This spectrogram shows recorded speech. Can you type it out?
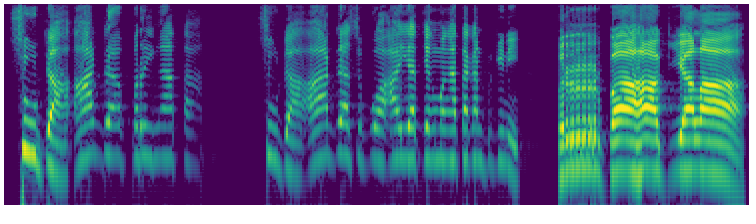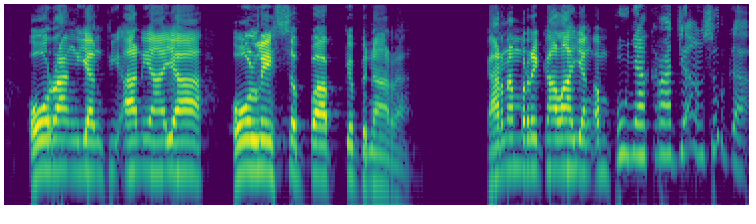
Sudah ada peringatan. Sudah ada sebuah ayat yang mengatakan begini, berbahagialah orang yang dianiaya oleh sebab kebenaran. Karena merekalah yang empunya kerajaan surga.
